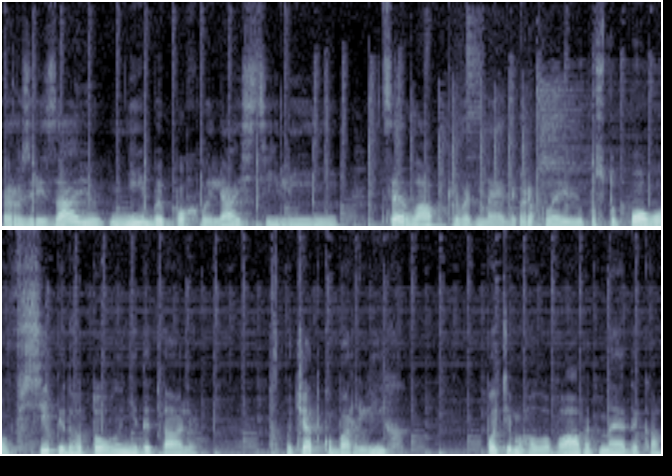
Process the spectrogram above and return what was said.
розрізаю ніби по хвилястій лінії. Це лапки ведмедика. Приклеюю поступово всі підготовлені деталі. Спочатку барліг, потім голова ведмедика,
